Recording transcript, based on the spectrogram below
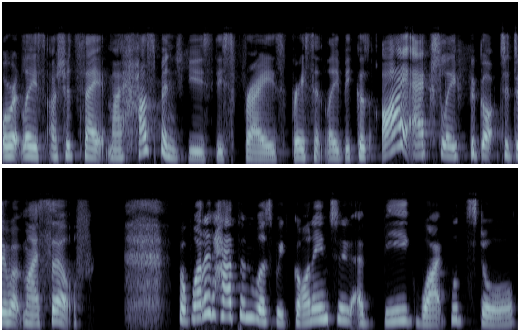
or at least I should say my husband used this phrase recently because I actually forgot to do it myself. But what had happened was we'd gone into a big white goods store,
